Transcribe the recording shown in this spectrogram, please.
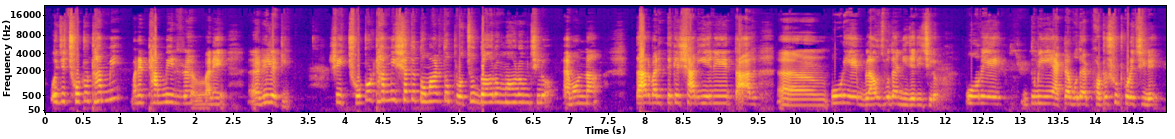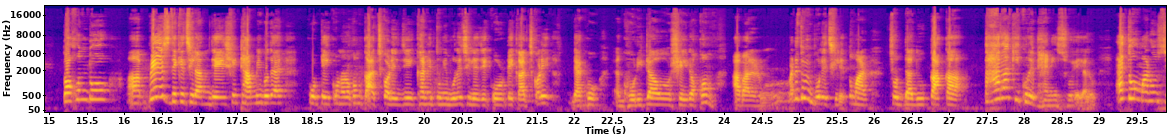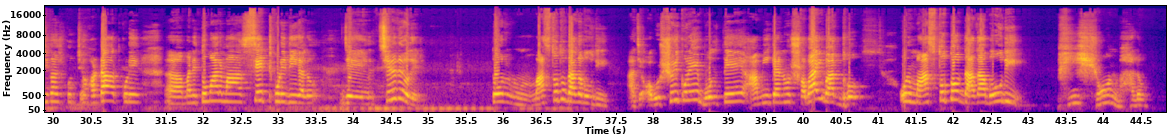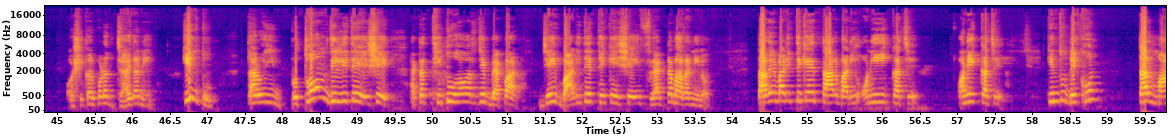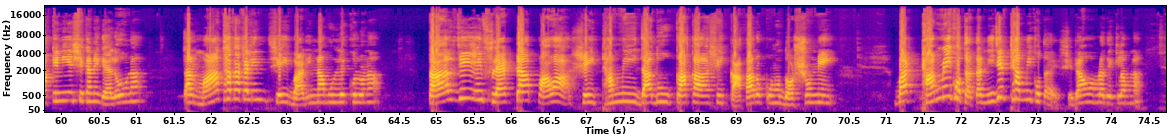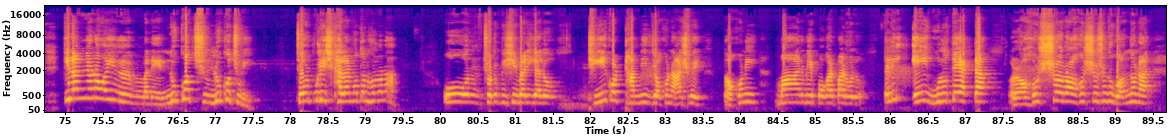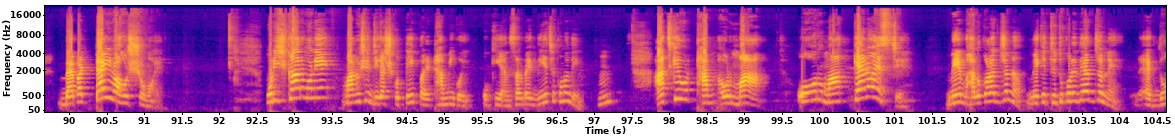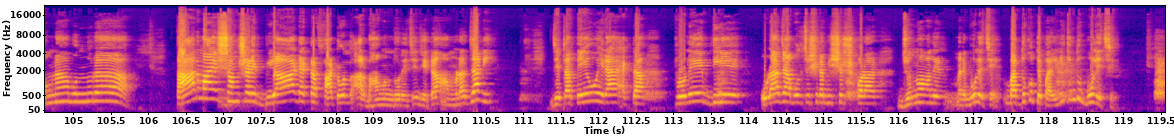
ওই যে ছোট ঠাম্মি মানে ঠাম্মির মানে রিলেটিভ সেই ছোট ঠাম্মির সাথে তোমার তো প্রচুর দহরম মহরম ছিল, এমন না। তার বাড়ি থেকে শাড়ি এনে, তার পরে ব্লাউজ বোধহয় নিজেরই ছিল। পরে তুমি একটা বোধহয় ফটোশ্যুট করেছিলে, তখন তো বেশ দেখেছিলাম যে সেই ঠাম্মি বোধহয় কোর্টে কোনো রকম কাজ করে যেখানে তুমি বলেছিলে যে কোর্টে কাজ করে, দেখো, ঘড়িটাও সেই রকম, আবার মানে তুমি বলেছিলে তোমার দাদু কাকা, তারা কি করে ভ্যানিস হয়ে গেল? এত মানুষ জিজ্ঞাসা করছে, হঠাৎ করে মানে তোমার মা সেট করে দিয়ে গেল যে ছেড়ে দে ওদের। তোর মাস্তো তো দাদা বৌদি আচ্ছা অবশ্যই করে বলতে আমি কেন সবাই বাধ্য ওর মাস্তো তো দাদা বৌদি। ভীষণ ভালো, অস্বীকার করার জায়গা নেই। কিন্তু তার ওই প্রথম দিল্লিতে এসে একটা থিতু হওয়ার যে ব্যাপার, যেই বাড়িতে থেকে সেই ফ্ল্যাটটা ভাড়া নিল, তাদের বাড়ি থেকে তার বাড়ি অনেক কাছে অনেক কাছে। কিন্তু দেখুন, তার মাকে নিয়ে সেখানে গেলও না, তার মা থাকাকালীন সেই বাড়ির নাম উল্লেখ হলো না। তার যে এই ফ্ল্যাটটা পাওয়া, সেই ঠাম্মি, দাদু, কাকা, সেই কাকারও কোনো দর্শন নেই। বা ঠাম্মি কোথায়? তার নিজের ঠাম্মি কোথায়? সেটাও আমরা দেখলাম না। কিরম যেন ওই মানে লুকোচ, লুকোচুরি। চোর পুলিশ খেলার মতন হলো না? ওর ছোট পিসির বাড়ি গেল। ঠিক ওর ঠাম্মি যখন আসবে, তখনই মা আর মেয়ে পকার পার হলো। তাহলে এইগুলোতে একটা রহস্য রহস্য শুধু গন্ধ নয়, ব্যাপারটাই রহস্যময়। পরিষ্কার মনে মানুষের জিজ্ঞাসা করতেই পারে, ঠাম্মি কই? ও কি অ্যান্সার ব্যাগ দিয়েছে কোনোদিন? হুম? আজকে ওর ঠাম, ওর মা ওর মা কেন এসছে? মেয়ে ভালো করার জন্য? মেয়েকে থিতু করে দেওয়ার জন্যে? একদম না, বন্ধুরা। তার মায়ের সংসারে বিরাট একটা ফাটল আর ভাঙন ধরেছে, যেটা আমরা জানি। যেটাতেও এরা একটা প্রলেপ দিয়ে ওরা যা বলছে সেটা বিশ্বাস করার জন্য আমাদের মানে বলেছে, বাধ্য করতে পারিনি, কিন্তু বলেছে।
